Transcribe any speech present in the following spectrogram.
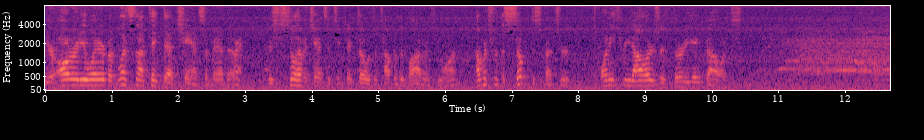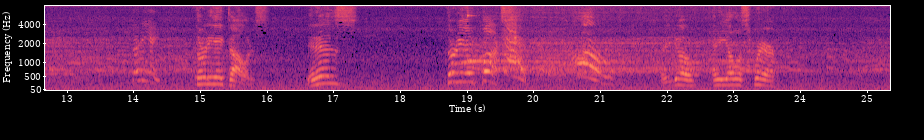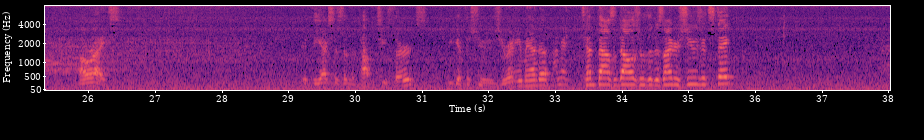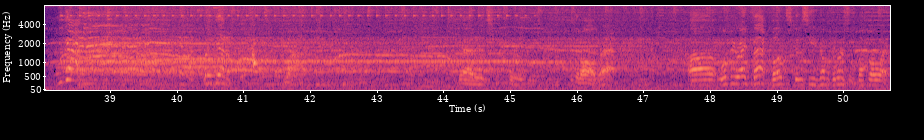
you're already a winner, but let's not take that chance, Amanda. Because you still have a chance at tic-tac-toe at the top or the bottom if you want. How much for the soap dispenser? $23 or $38? 38. Thirty-eight dollars. It is thirty-eight bucks. Oh! There you go. Any yellow square. All right. If the X is in the top two thirds, you get the shoes. You ready, Amanda? I'm ready. Ten thousand dollars worth of designer shoes at stake. You got it. Go get them. Wow. That is crazy. Look at all that. Uh, we'll be right back, folks. Going to see a couple commercials. Don't go away.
